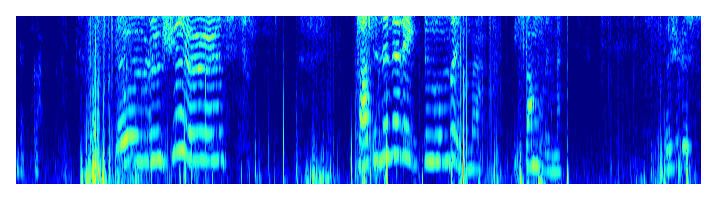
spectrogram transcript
Bir. Görüşürüz. Tatile nereye gittiniz onu da ha. İstanbul'dayım ben. Görüşürüz.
